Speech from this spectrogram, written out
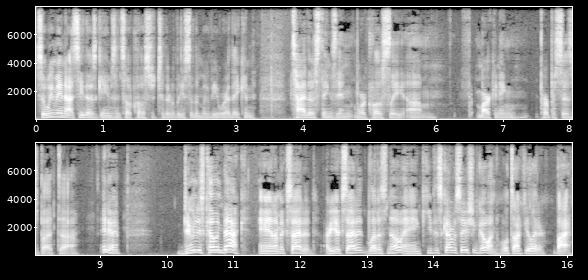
So we may not see those games until closer to the release of the movie where they can tie those things in more closely um, for marketing purposes. But uh, anyway, Dune is coming back and I'm excited. Are you excited? Let us know and keep this conversation going. We'll talk to you later. Bye.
